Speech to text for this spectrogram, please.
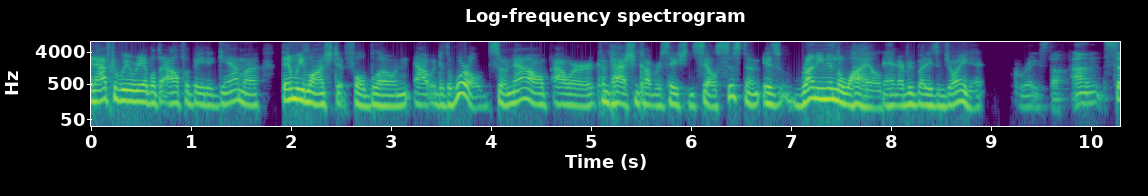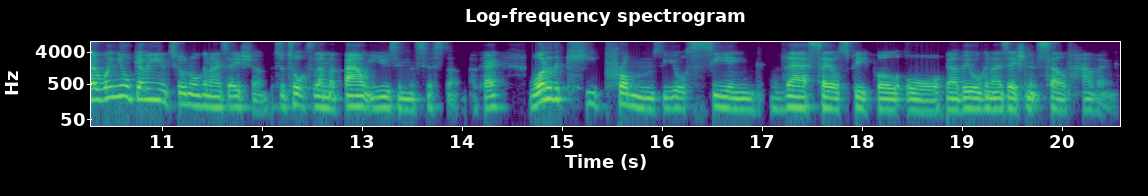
And after we were able to alpha, beta, gamma, then we launched it full blown out into the world. So now our compassion conversation sales system is running in the wild and everybody's enjoying it. Great stuff. And so when you're going into an organization to talk to them about using the system, okay, what are the key problems you're seeing their salespeople or you know, the organization itself having?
